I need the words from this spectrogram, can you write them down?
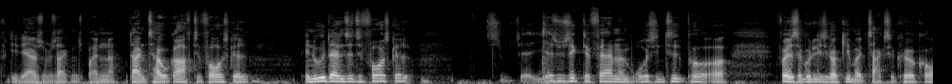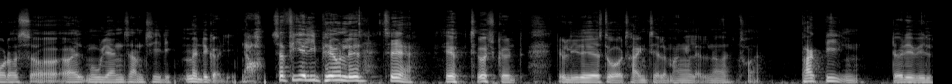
Fordi det er jo som sagt en sprinter. Der er en tagograf til forskel. En uddannelse til forskel. Jeg synes ikke, det er fair, at man bruger sin tid på at... For ellers så kunne de lige så godt give mig et taxakørekort også, og, og alt muligt andet samtidig. Men det gør de ikke. Nå, så fik jeg lige peven lidt til jer. Det, var- det var skønt. Det var lige det, jeg stod og trængte til, eller mangle eller noget, tror jeg. Pak bilen. Det var det, jeg ville.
